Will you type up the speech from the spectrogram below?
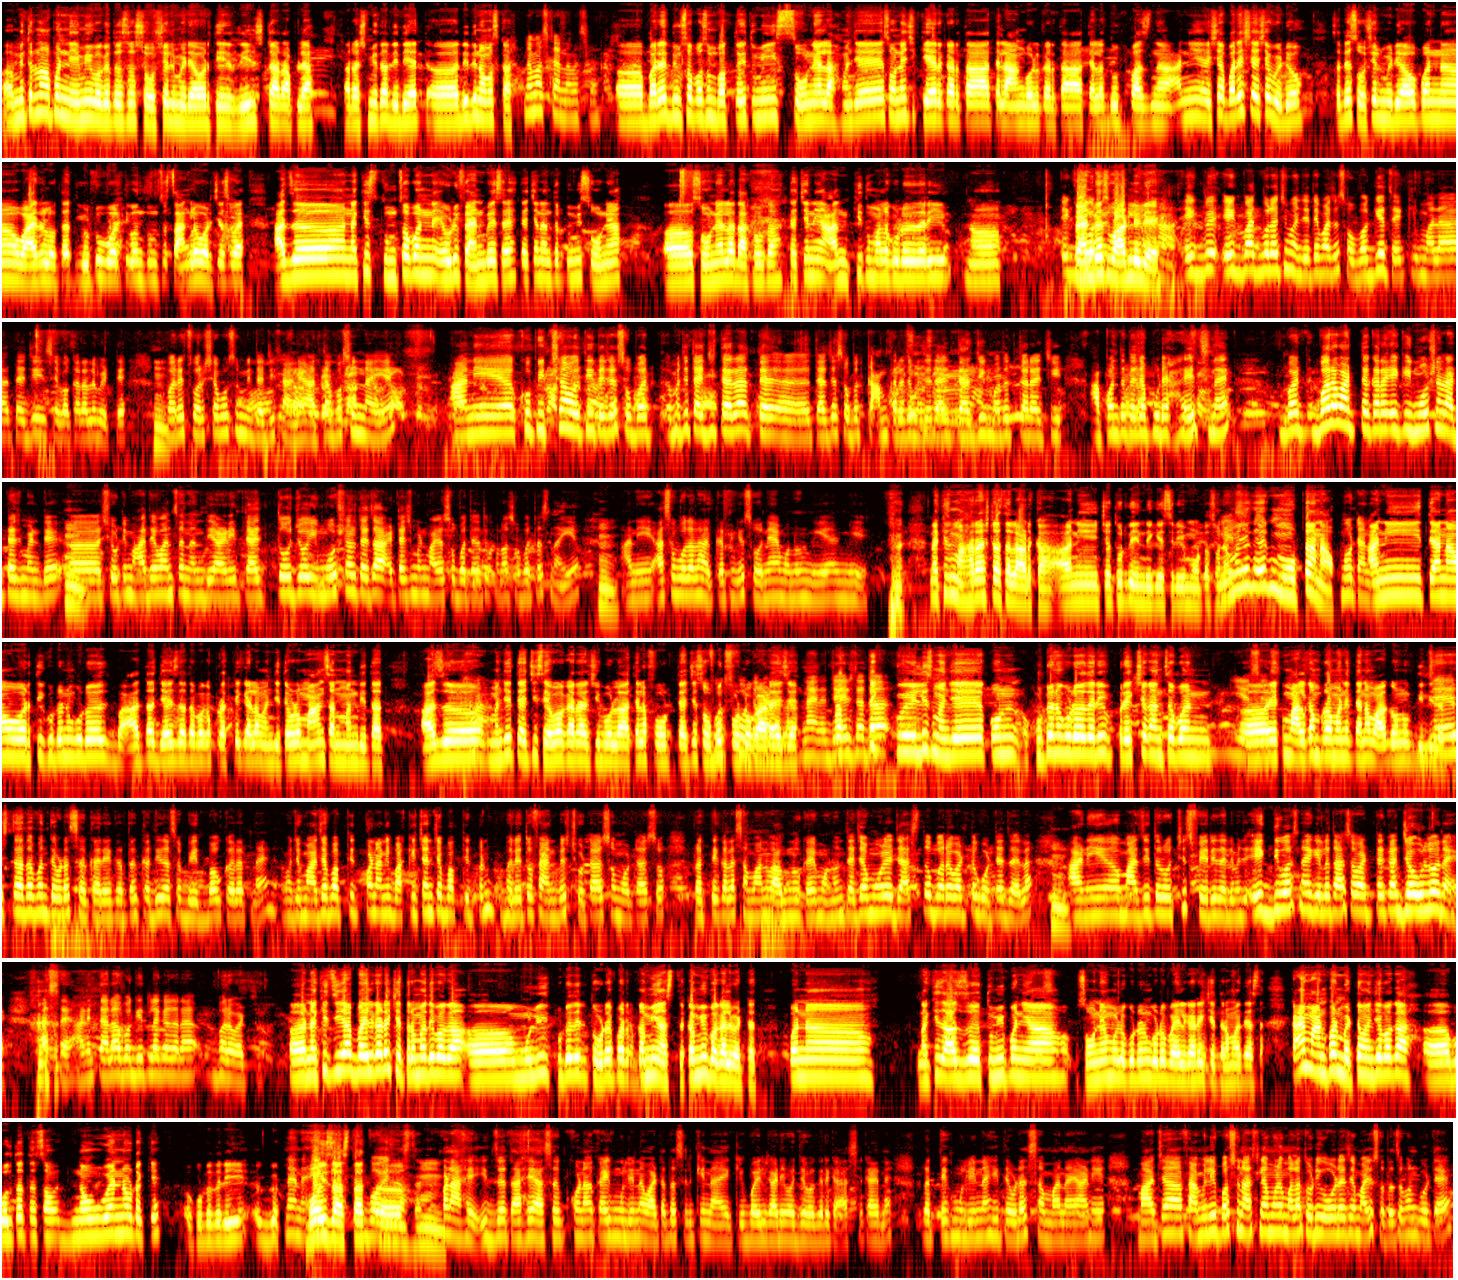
मित्रांनो आपण नेहमी बघत असतो सोशल मीडियावरती रील स्टार आपल्या रश्मिता दिदी आहेत. दिदी नमस्कार. नमस्कार नमस्कार. अ, बऱ्याच दिवसापासून बघतोय तुम्ही सोन्याला. म्हणजे सोन्याची केअर करता त्याला आंघोळ करता त्याला दूध पाजणं आणि अशा बरेचसे अशा व्हिडिओ सध्या सोशल मीडियावर पण व्हायरल होतात. युट्यूबवरती पण तुमचं चांगलं वर्चस्व आहे. आज अ, नक्कीच तुमचं पण एवढी फॅन बेस आहे. त्याच्यानंतर तुम्ही सोन्या अ, सोन्याला दाखवता. त्याच्याने आणखी तुम्हाला कुठेतरी एक फॅन बेस वाढलेली आहे. हा, एक बे- एक बात बोलायची म्हणजे ते माझं सौभाग्यच आहे की मला त्याची सेवा करायला भेटते. बरेच वर्षापासून मी त्याची फॅन आहे. आतापासून नाहीये. आणि खूप इच्छा होती त्याच्यासोबत म्हणजे त्याची त्याला त्या- त्याच्यासोबत काम करायचं म्हणजे त्या- त्याची मदत करायची. आपण तर त्याच्या पुढे आहेच नाही. बट बरं वाटतं कारण एक इमोशनल अटॅचमेंट आहे. अं, शेवटी महादेवांचा नंदी आणि त्या तो जो इमोशनल त्याचा अटॅचमेंट माझ्यासोबत आहे तो कोणासोबतच नाहीये. हम्म. आणि असं बोलायला हरकत नाही की सोन्या आहे म्हणून मी आहे मी आहे. नक्कीच महाराष्ट्राचा लाडका आणि चतुर्थ हिंदी केसरी मोठा सोन्या. म्हणजे एक मोठं नाव मोठा. आणि त्या नावावरती कुठं ना कुठं आता जयेश दादा बघा प्रत्येकाला म्हणजे तेवढं मान सन्मान देतात आज. म्हणजे त्याची सेवा करायची बोला त्याला फोटो त्याच्या सोबत फोटो काढायचे. वेळीच म्हणजे कोण कुठं ना कुठं तरी प्रेक्षकांचं पण. एक मालकांप्रमाणे त्यांना वागवणूक दिली जयेश दादा पण तेवढं सहकार्य करतात कधी असं भेदभाव करत नाही. म्हणजे माझ्या बाबतीत पण आणि बाकीच्यांच्या बाबतीत पण भले तो फॅन बेस छोटा असो मोठा असो प्रत्येकाला समान वागणूक आहे म्हणून त्याच्यामुळे जास्त बरं वाटतं गोट्यात जायला. आणि माझी तर रोजचीच फेरी झाली. म्हणजे एक दिवस नाही गेलं तर असं वाटतं का जेवलो नाही? असं आहे. आणि त्याला बघितलं का जरा बरं वाटतं. नक्कीच या बैलगाडा क्षेत्रामध्ये बघा मुली कुठेतरी थोड्याफार कमी असतं कमी बघायला भेटतात. पण नक्कीच आज तुम्ही पण या सोन्या मुलं कुठून कुठं बैलगाडी क्षेत्रामध्ये असतात काय मानपण भेटतं? म्हणजे बघा बोलतात नव्याण्णव टक्के कुठेतरी बॉईज असतात. पण आहे इज्जत आहे असं कोणा काही मुलींना वाटत असेल की नाही की बैलगाडी म्हणजे वगैरे काय असं काय नाही. प्रत्येक मुलींनाही तेवढाच समान आहे. आणि माझ्या फॅमिलीपासून असल्यामुळे मला थोडी ओढच आहे माझ्या स्वतःचं पण गोटे आहे.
